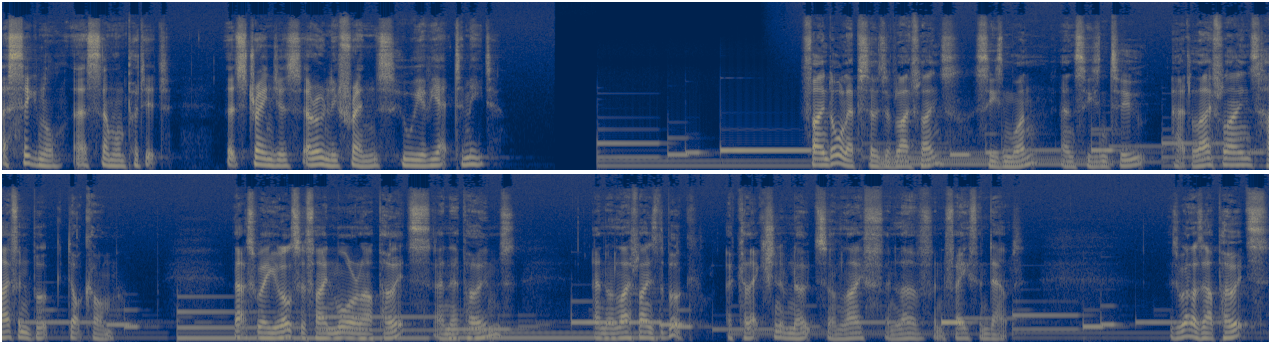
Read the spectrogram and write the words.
a signal, as someone put it that strangers are only friends who we have yet to meet. Find all episodes of Lifelines, Season 1 and Season 2, at lifelines-book.com. That's where you'll also find more on our poets and their poems, and on Lifelines the book, a collection of notes on life and love and faith and doubt. As well as our poets,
